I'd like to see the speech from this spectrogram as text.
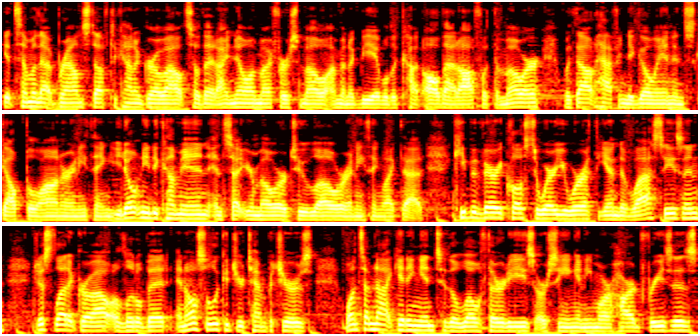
get some of that brown stuff to kind of grow out so that I know on my first mow I'm going to be able to cut all that off with the mower without having to go in and scalp the lawn or anything. You don't need to come in and set your mower too low or anything like that. Keep it very close to where you were at the end of last season. Just let it grow out a little bit and also look at your temperatures. Once I'm not getting into the low 30s or seeing any more hard freezes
